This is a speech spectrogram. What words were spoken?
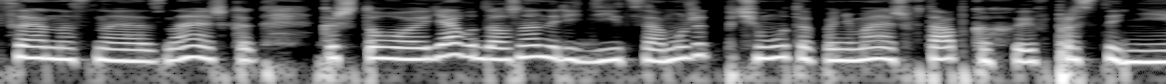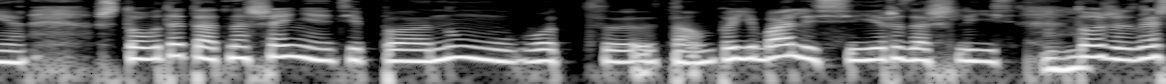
ценностное, знаешь, как, как что я вот должна нарядиться, а мужик почему-то, понимаешь, в тапках и в простыне, что вот это отношение, типа, ну, вот э, там, поебались и разошлись. Мгм. Тоже, знаешь,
